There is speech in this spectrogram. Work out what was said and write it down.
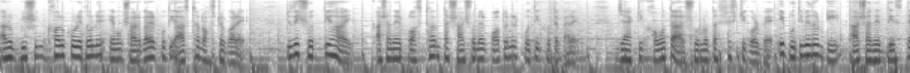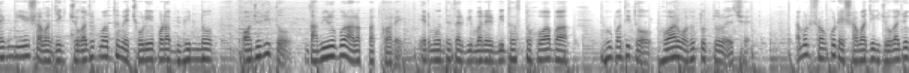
আরও বিশৃঙ্খল করে তোলে এবং সরকারের প্রতি আস্থা নষ্ট করে। যদি সত্যি হয় আসাদের প্রস্থান তার শাসনের পতনের প্রতীক হতে পারে, যা একটি ক্ষমতার শূন্যতা সৃষ্টি করবে। এই প্রতিবেদনটি আসাদের দেশত্যাগ নিয়ে সামাজিক যোগাযোগ মাধ্যমে ছড়িয়ে পড়া বিভিন্ন অযোজিত দাবির উপর আলোকপাত করে। এর মধ্যে তার বিমানের বিধ্বস্ত হওয়া বা ভূপাতিত হওয়ার মতো তথ্য রয়েছে। এমন সংকটে সামাজিক যোগাযোগ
